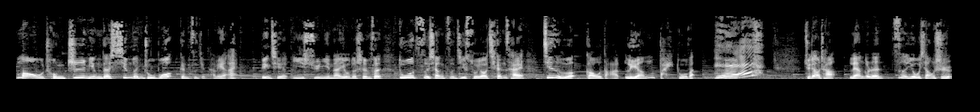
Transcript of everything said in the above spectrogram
冒充知名的新闻主播跟自己谈恋爱，并且以虚拟男友的身份多次向自己索要钱财，金额高达两百多万。据调查，两个人自幼相识，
